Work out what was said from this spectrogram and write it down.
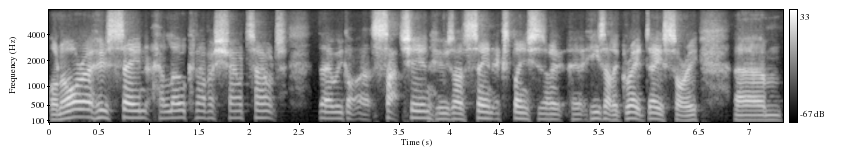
Honora who's saying hello. Can I have a shout out? There we got uh, Sachin who's uh, saying explains he's had, a, uh, he's had a great day. Sorry, um,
